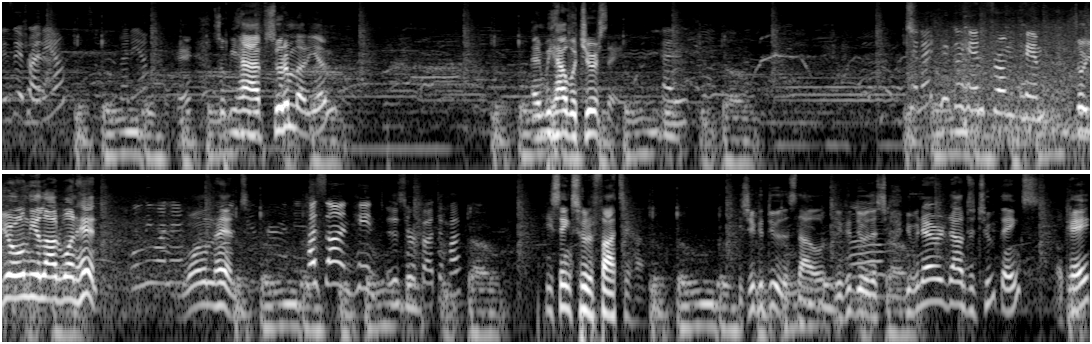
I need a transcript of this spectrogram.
Is it Try. Maryam? Surah Maryam? Okay, so we have Surah Maryam, and we have what you're saying. Can I take a hint from him? So you're only allowed one hint. Only one hint. Hassan, hint. is this your Fatiha? He's saying Surah Fatiha. So you could do this, Dawood. You could do this. You've narrowed it down to two things, okay?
